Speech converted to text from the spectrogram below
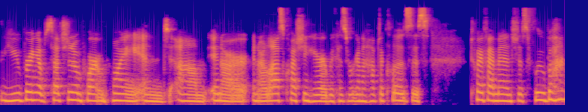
you bring up such an important point, and um, in our in our last question here, because we're going to have to close this. Twenty five minutes just flew by.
